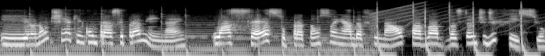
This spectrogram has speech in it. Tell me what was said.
e eu não tinha quem comprasse para mim, né? O acesso para tão sonhada final estava bastante difícil.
